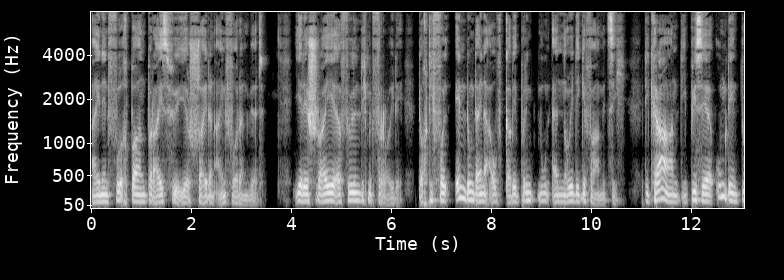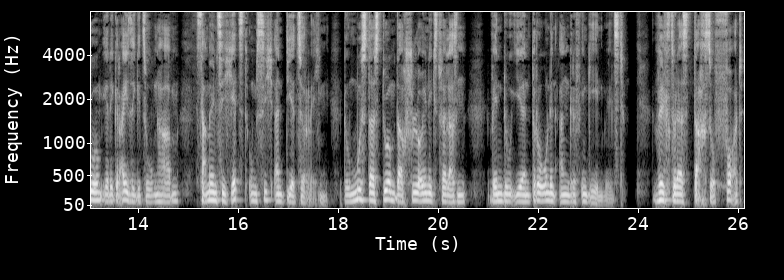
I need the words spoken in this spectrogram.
einen furchtbaren Preis für ihr Scheitern einfordern wird. Ihre Schreie erfüllen dich mit Freude, doch die Vollendung deiner Aufgabe bringt nun erneute Gefahr mit sich. Die Kran, die bisher um den Turm ihre Kreise gezogen haben, sammeln sich jetzt, um sich an dir zu rächen. Du musst das Turmdach schleunigst verlassen, wenn du ihren drohenden Angriff entgehen willst. Willst du das Dach sofort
